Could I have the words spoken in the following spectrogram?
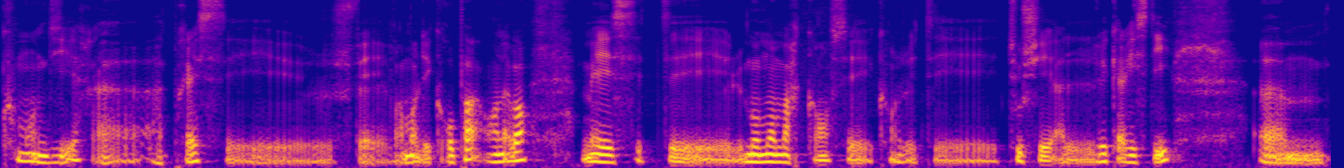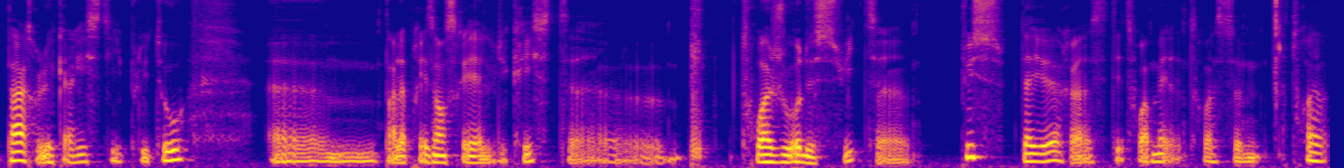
comment dire, euh, après, c'est, je fais vraiment des gros pas en avant, mais c'était le moment marquant, c'est quand j'étais touché à l'Eucharistie, euh, par l'Eucharistie plutôt, par la présence réelle du Christ, trois jours de suite, plus d'ailleurs, c'était trois, trois, trois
